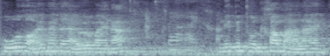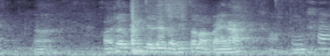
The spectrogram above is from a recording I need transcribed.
ครูก็ขอให้แม่เธอหายไวๆนะ ได้ค่ะ อันนี้เป็นทุนเข้ามหาลัยอ่าขอให้เธอตั้งใจเรียนแบบนี้ตลอดไปนะ ขอบคุณค่ะ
